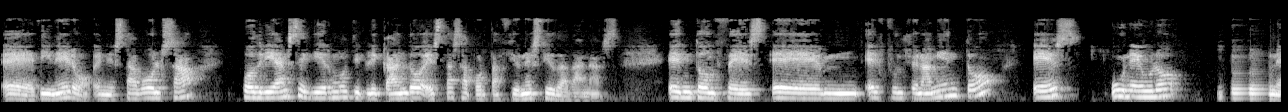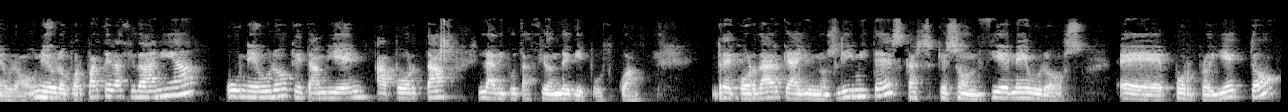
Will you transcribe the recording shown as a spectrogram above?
eh, dinero en esta bolsa, podrían seguir multiplicando estas aportaciones ciudadanas. Entonces, em, el funcionamiento es un euro y un euro. Un euro por parte de la ciudadanía, un euro que también aporta la Diputación de Guipúzcoa. Recordar que hay unos límites que son 100 euros eh, por proyecto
